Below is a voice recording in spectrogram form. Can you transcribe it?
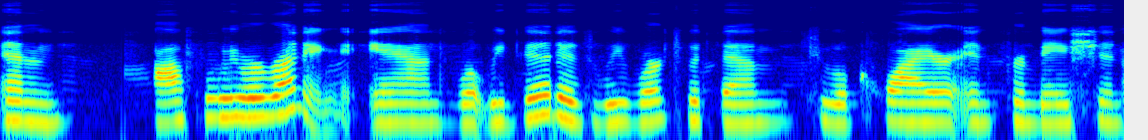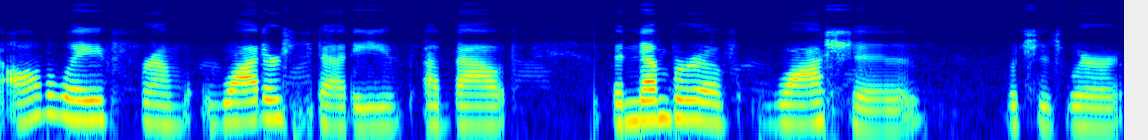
And off we were running. And what we did is we worked with them to acquire information all the way from water studies about the number of washes, which is where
